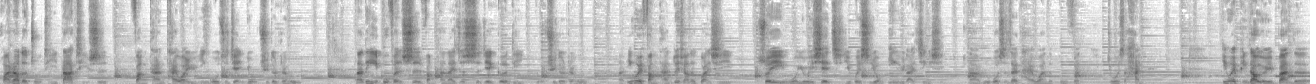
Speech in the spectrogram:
环绕的主题大体是访谈台湾与英国之间有趣的人物，那另一部分是访谈来自世界各地有趣的人物。那因为访谈对象的关系，所以我有一些集会是用英语来进行，那如果是在台湾的部分，就会是汉语。因为频道有一半的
